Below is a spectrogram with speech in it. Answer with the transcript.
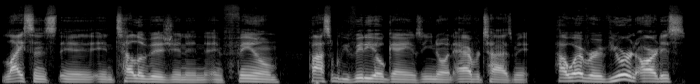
licensed in, in television and, and film, possibly video games, and, you know, an advertisement. However, if you're an artist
